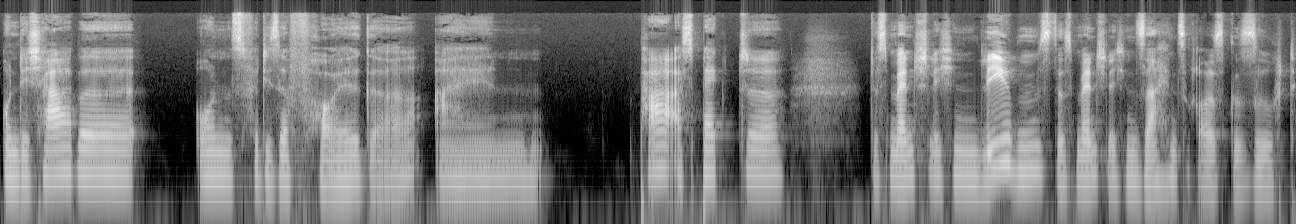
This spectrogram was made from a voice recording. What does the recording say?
Und ich habe uns für diese Folge ein paar Aspekte des menschlichen Lebens, des menschlichen Seins rausgesucht,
